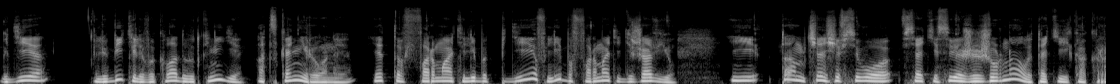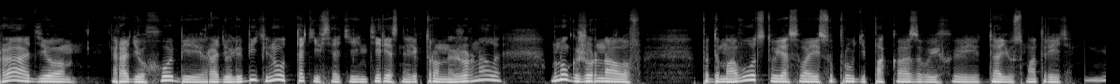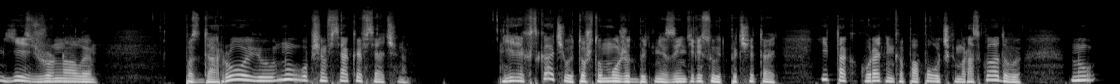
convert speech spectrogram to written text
где любители выкладывают книги отсканированные. Это в формате либо PDF, либо в формате дежавю. И там чаще всего всякие свежие журналы, такие как радио, радиохобби, радиолюбитель, ну вот такие всякие интересные электронные журналы. Много журналов – по домоводству я своей супруге показываю их и даю смотреть. Есть журналы по здоровью, ну, в общем, всякая всячина. Я их скачиваю, то, что, может быть, мне заинтересует почитать, и так аккуратненько по полочкам раскладываю. Ну,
